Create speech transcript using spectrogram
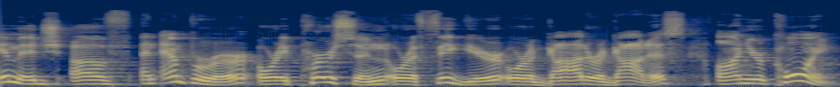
image of an emperor or a person or a figure or a god or a goddess on your coin.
